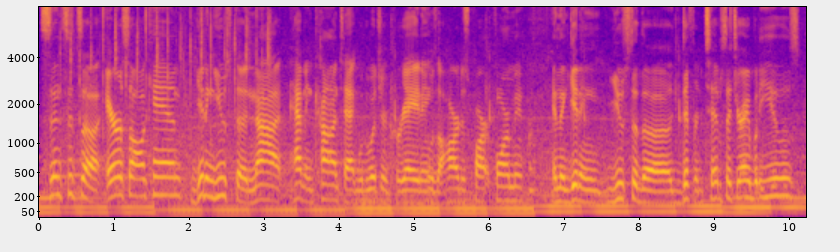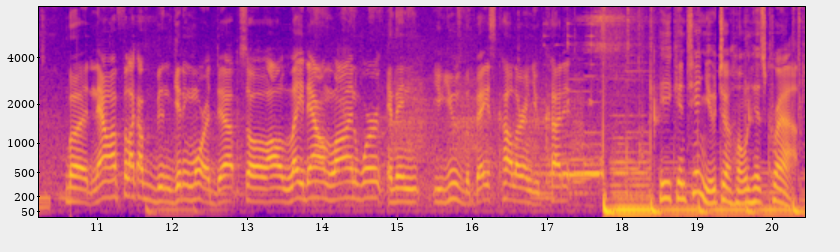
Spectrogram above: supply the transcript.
Since it's an aerosol can, getting used to not having contact with what you're creating was the hardest part for me. And then getting used to the different tips that you're able to use. But now I feel like I've been getting more adept, so I'll lay down line work and then you use the base color and you cut it. He continued to hone his craft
